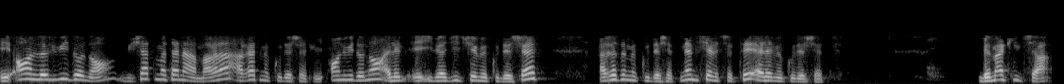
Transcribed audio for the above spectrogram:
et en le lui donnant, Bishat Matana Amarla, arrête mes coups d'échette. En lui donnant, il lui a dit tu es mes coups d'échette, arrête mes coups d'échette. Même si elle se tait, elle est mes coups d'échette. Bema Kitcha,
